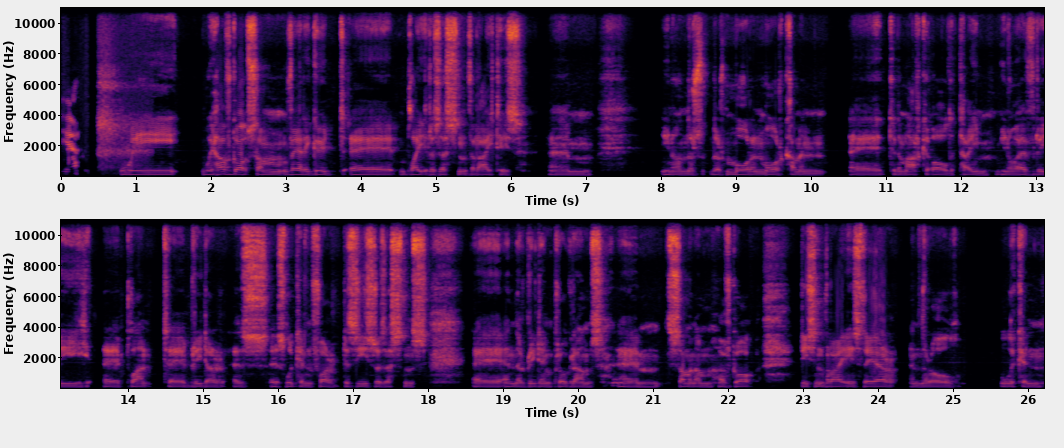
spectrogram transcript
dear. We we have got some very good uh, blight resistant varieties. Um, you know, and there's there's more and more coming uh, to the market all the time. You know, every uh, plant uh, breeder is is looking for disease resistance uh, in their breeding programs. Um, some of them have got decent varieties there, and they're all looking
